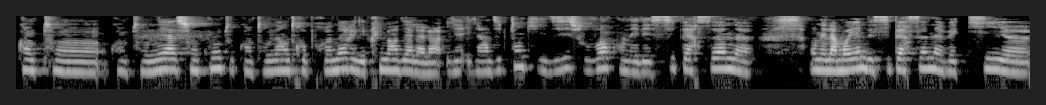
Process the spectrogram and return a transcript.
quand on, quand on est à son compte ou quand on est entrepreneur, il est primordial. Alors, il y, a un dicton qui dit souvent qu'on est les six personnes, on est la moyenne des six personnes avec qui euh,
